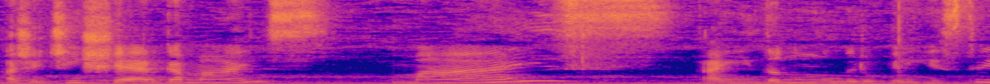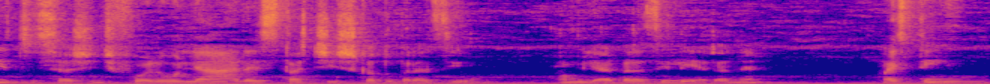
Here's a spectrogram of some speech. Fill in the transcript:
A gente enxerga mais, mas ainda num número bem restrito, se a gente for olhar a estatística do Brasil, a mulher brasileira, né? Mas tem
